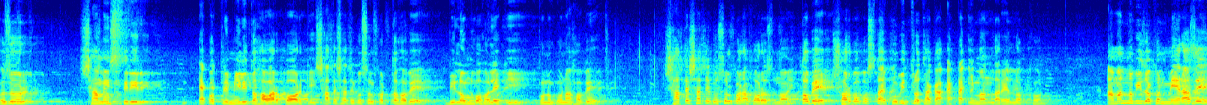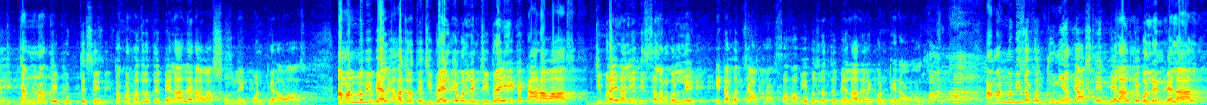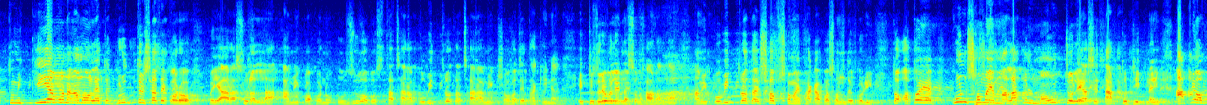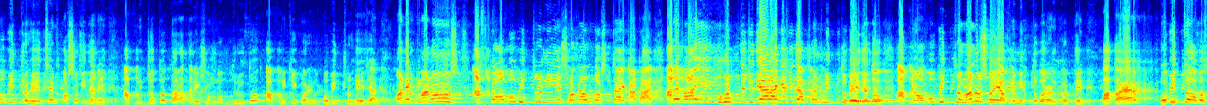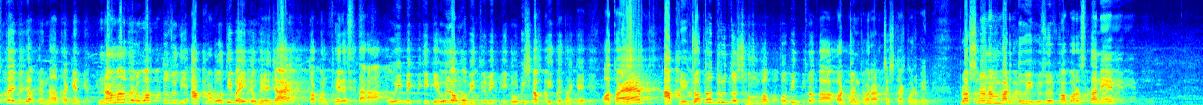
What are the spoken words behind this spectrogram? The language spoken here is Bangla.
হুজুর, স্বামী স্ত্রীর একত্রে মিলিত হওয়ার পর কি সাথে সাথে গোসল করতে হবে? বিলম্ব হলে কি কোনো গোনা হবে? সাথে সাথে গোসল করা ফরজ নয়, তবে সর্বাবস্থায় পবিত্র থাকা একটা ইমানদারের লক্ষণ। আমার নবী যখন মেরাজে জান্নাতে ঘুরতেছেন, তখন হজরতে বেলালের আওয়াজ শুনলেন, কণ্ঠের আওয়াজ। আমার নবী বেল হজরতে জিব্রাইলকে বললেন, জিব্রাইল, এটা কার আওয়াজ? জিব্রাইল আলী ইসালাম বললেন, এটা হচ্ছে আপনার সাহাবী হজরতে বেলালের কণ্ঠের আওয়াজ। আমার নবী যখন দুনিয়াতে আসলেন, বেলালকে বললেন, বেলাল, তুমি কি এমন আমল এত গুরুত্বের সাথে করো? ইয়া রাসূল আল্লাহ আমি কখনো অজু অবস্থা ছাড়া, পবিত্রতা ছাড়া আমি সহজে থাকি না। একটু জোরে বলেন না সুবহান আল্লাহ আমি পবিত্রতায় সব সময় থাকা পছন্দ করি। তো, অতএব কোন সময় মালাকুল মাউত চলে আসে তার তো ঠিক নাই। আপনি অপবিত্র হয়েছেন, অসুবিধা নেই। আপনি যত তাড়াতাড়ি সম্ভব দ্রুত আপনি কি করেন? পবিত্র হয়ে যান। অনেক মানুষ আজকে অপবিত্র নিয়ে সকাল দশটায় কাটায়। আরে ভাই, এই মুহূর্তে যদি এর আগে যদি আপনার মৃত্যু হয়ে যেত, আপনি অপবিত্র মানুষ হয়ে আপনি মৃত্যুবরণ করতেন। অতএব পবিত্র অবস্থায় যদি আপনি না থাকেন, নামাজের ওয়াক্ত যদি আপনার অতিবাহিত হয়ে যায়, তখন ফেরেশতারা ওই ব্যক্তিকে, ওই অপবিত্র ব্যক্তিকে অভিশাপ দিতে থাকে। অতএব আপনি যত দ্রুত সম্ভব পবিত্রতা অর্জন করার চেষ্টা করবেন। প্রশ্ন নাম্বার দুই, হুজুর কবরস্থানে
